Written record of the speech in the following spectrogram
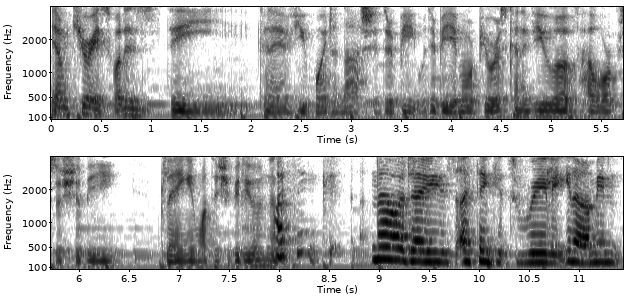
Yeah, I'm curious. What is the kind of viewpoint on that? Should there be would there be a more purist kind of view of how orchestras should be playing and what they should be doing? I think nowadays, I think it's really, you know, I mean,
